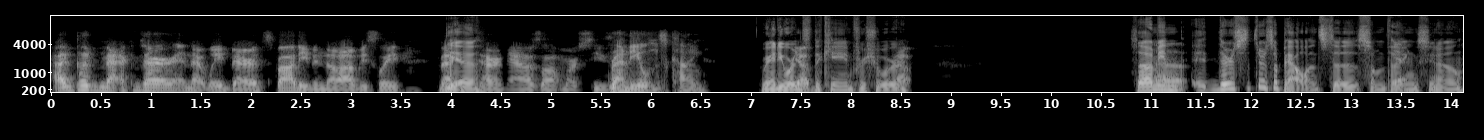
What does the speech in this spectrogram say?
I'd put McIntyre in that Wade Barrett spot, even though obviously Yeah. McIntyre now is a lot more seasoned. Randy Orton's Kane. Randy Orton's Yep. the Kane for sure. Yep. So I mean, Uh, it- there's there's a balance to some Yeah. things, you know.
